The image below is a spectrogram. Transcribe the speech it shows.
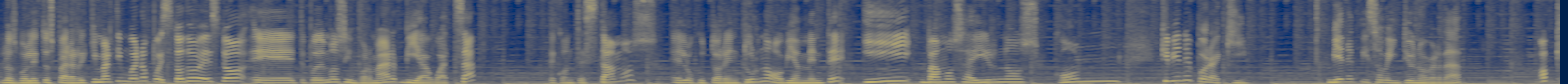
los boletos para Ricky Martin. Bueno, pues todo esto eh, te podemos informar vía WhatsApp. Te contestamos, el locutor en turno, obviamente, y vamos a irnos con... ¿Qué viene por aquí? Viene piso 21, ¿verdad? Ok,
